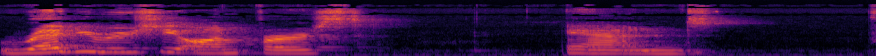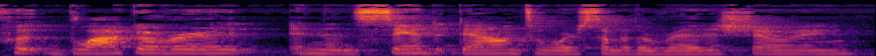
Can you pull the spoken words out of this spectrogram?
red Urushi on first and put black over it and then sand it down to where some of the red is showing.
